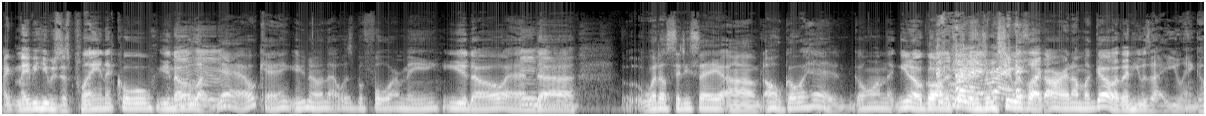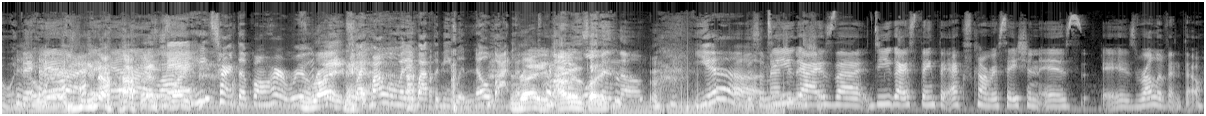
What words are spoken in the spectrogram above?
I, maybe he was just playing it cool, you know, like Mm-hmm. yeah, okay, you know, that was before me, you know, and uh, what else did he say? Um, oh, go ahead, go on the, you know, go on the trip. And when she was like, all right, I'm gonna go. Then he was like, you ain't going nowhere. Right, you know, right. Man, like, he turned up on her real Right. quick. Like my woman ain't about to be with nobody. right. My I was woman, like, though. Yeah. Do you imagination. guys uh, do you guys think the ex conversation is is relevant though?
